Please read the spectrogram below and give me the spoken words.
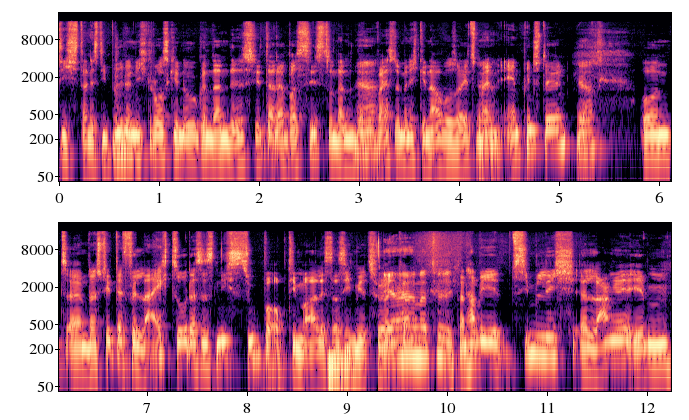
ich, dann ist die Bühne nicht groß genug und dann steht da der Bassist und dann Ja. weißt du immer nicht genau, wo soll ich jetzt meinen Amp hinstellen. Ja. Und ähm, dann steht der vielleicht so, dass es nicht super optimal ist, dass ich mir jetzt hören Ja, kann. natürlich. Dann habe ich ziemlich äh, lange eben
